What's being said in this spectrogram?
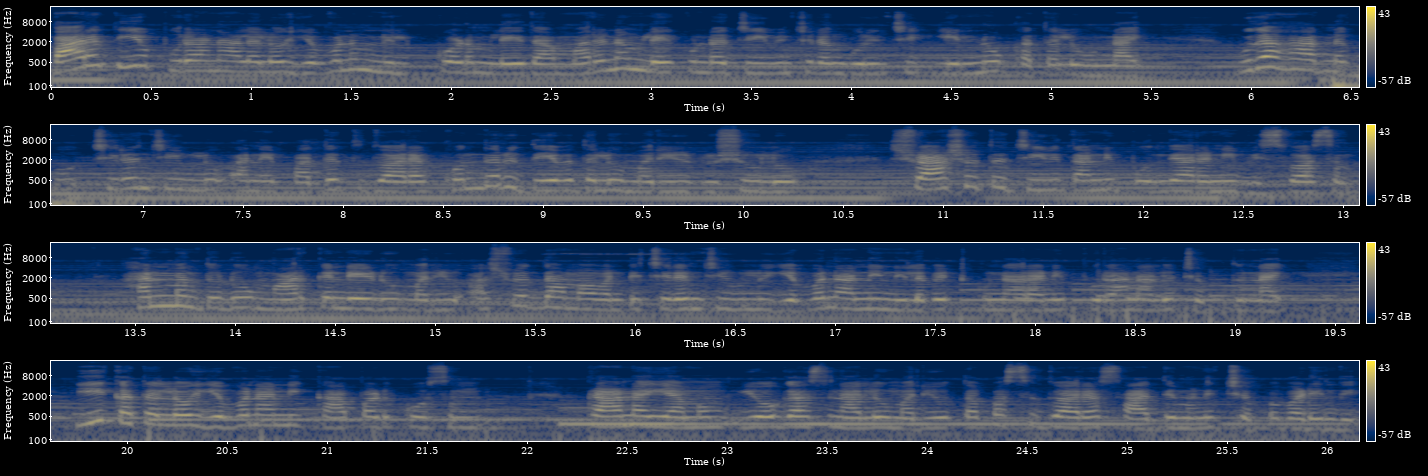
భారతీయ పురాణాలలో యవ్వనం నిలుపుకోవడం లేదా మరణం లేకుండా జీవించడం గురించి ఎన్నో కథలు ఉన్నాయి. ఉదాహరణకు చిరంజీవులు అనే పద్ధతి ద్వారా కొందరు దేవతలు మరియు ఋషులు శాశ్వత జీవితాన్ని పొందారని విశ్వాసం. హనుమంతుడు మార్కండేయుడు మరియు అశ్వత్థామ వంటి చిరంజీవులు యవ్వనాన్ని నిలబెట్టుకున్నారని పురాణాలు చెబుతున్నాయి. ఈ కథలో యవ్వనాన్ని కాపాడు కోసం ప్రాణాయామం యోగాసనాలు మరియు తపస్సు ద్వారా సాధ్యమని చెప్పబడింది.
